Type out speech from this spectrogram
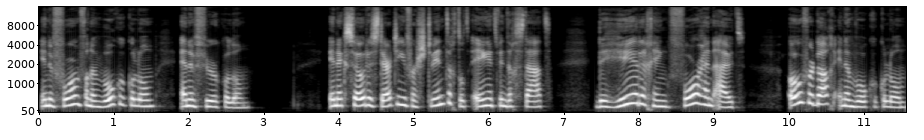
in de vorm van een wolkenkolom en een vuurkolom. In Exodus 13, vers 20 tot 21 staat: De Heere ging voor hen uit, overdag in een wolkenkolom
